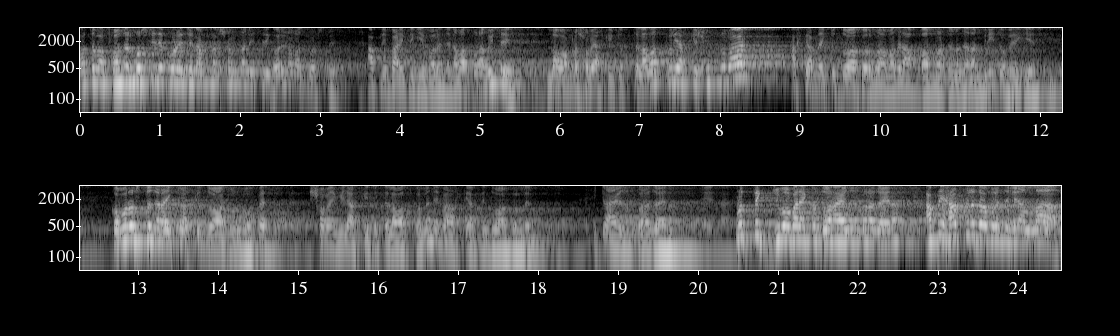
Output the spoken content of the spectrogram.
অথবা ফজর মসজিদে পড়েছেন, আপনার সন্তান, স্ত্রী ঘরে নামাজ পড়ছে। আপনি বাড়িতে গিয়ে বলেন যে, নামাজ পড়া হয়েছে লও, আমরা সবাই আজকে একটু তেলাবাত করি, আজকে শুক্রবার। আজকে আমরা একটু দোয়া করব আমাদের আব্বা, আম্মার জন্য যারা মৃত হয়ে গিয়েছেন। কবরস্থ যারা একটু আজকে দোয়া করব। ব্যাস, সবাই মিলে আজকে একটু তেলাওয়াত করলেন, এবার আজকে আপনি দোয়া করলেন। একটু আয়োজন করা যায় না। প্রত্যেক জুমাবার একটা দোয়ার আয়োজন করা যায় না। আপনি হাত তুলে দেওয়া করেন যে, হে আল্লাহ,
